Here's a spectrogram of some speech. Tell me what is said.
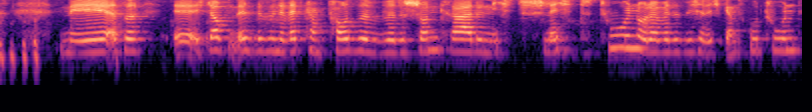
nee, also ich glaube, ein bisschen eine Wettkampfpause würde schon gerade nicht schlecht tun oder würde sicherlich ganz gut tun.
